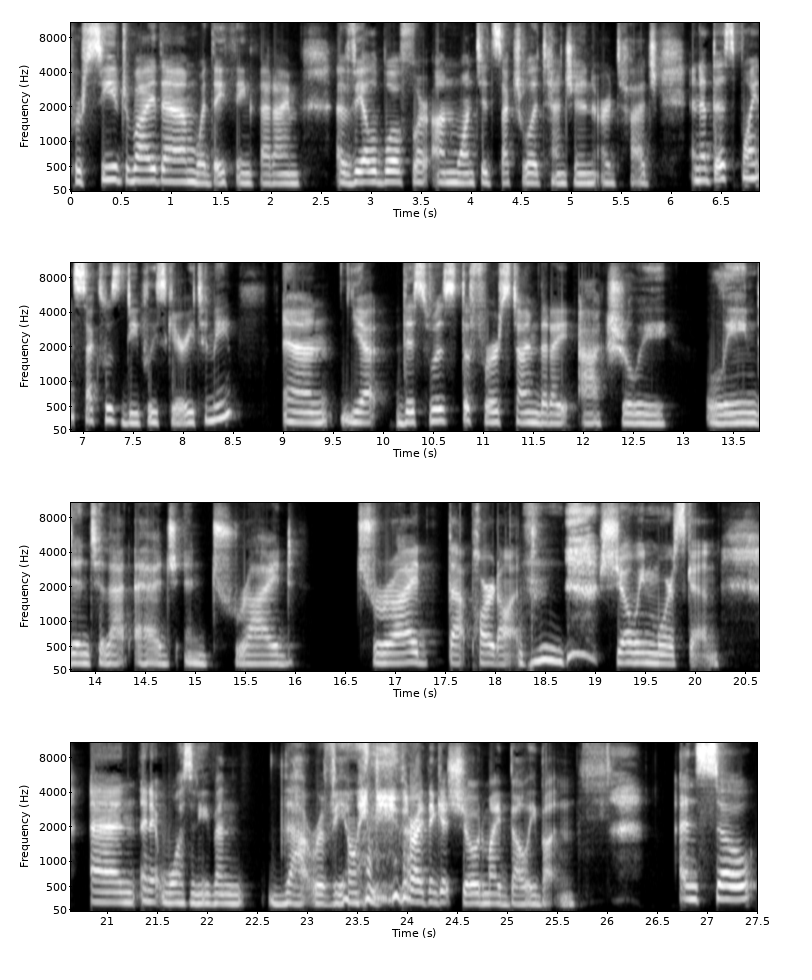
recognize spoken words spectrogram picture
perceived by them? Would they think that I'm available for unwanted sexual attention or touch? And at this point, sex was deeply scary to me. And yet, this was the first time that I actually leaned into that edge and tried tried that part on showing more skin. And and it wasn't even that revealing either. I think it showed my belly button. And so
